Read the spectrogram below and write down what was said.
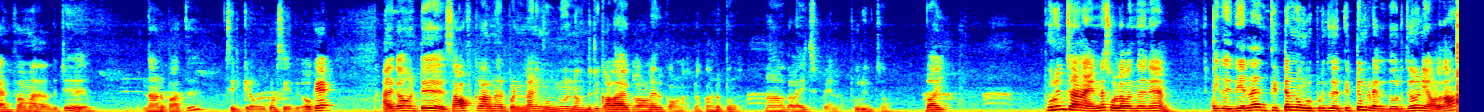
கன்ஃபார்ம் அதை வந்துட்டு நானும் பார்த்து சிரிக்கிறேன் உங்க கூட சேர்ந்து. ஓகே அதுக்காக வந்துட்டு சாஃப்ட் கார்னர் பண்ணலாம். நீங்கள் இன்னும் என்ன வந்துட்டு கலாய்க்கலாம் இருக்கோம் எனக்கு அனுப்புங்க. நான் கலாய்ச்சிப்பேன் புரிஞ்சா பாய் புரிஞ்சா நான் என்ன சொல்ல வந்தேன்னு? இது இது என்ன திட்டம்னு உங்களுக்கு புரிஞ்சது? திட்டம் கிடையாது. இது ஒரு ஜேர்னி அவ்வளோதான்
